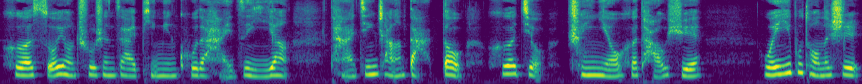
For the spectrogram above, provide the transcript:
和所有出生在贫民窟的孩子一样，他经常打斗、喝酒、吹牛和逃学。唯一不同的是，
